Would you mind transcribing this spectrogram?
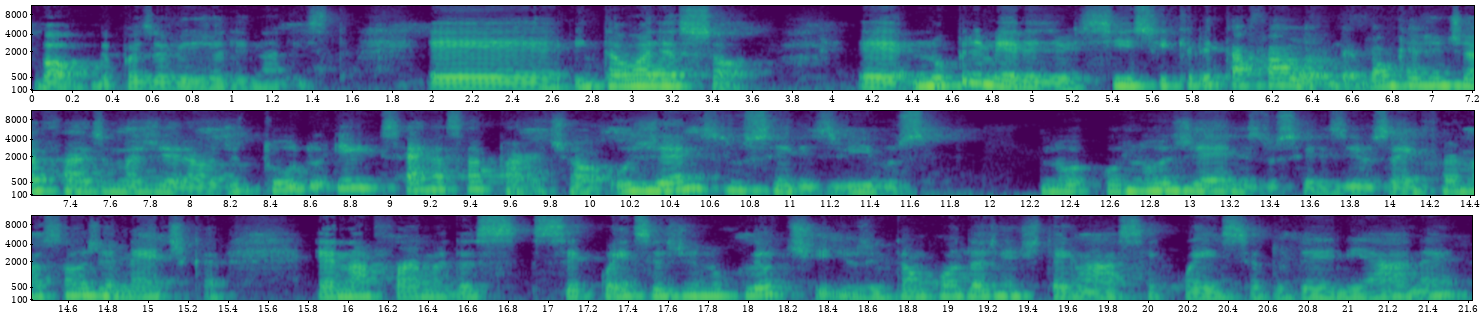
Bom, depois eu vejo ali na lista. É, então, olha só. É, no primeiro exercício, o que, que ele está falando? É bom que a gente já faz uma geral de tudo e encerra essa parte. Ó. Os genes dos seres vivos no, nos genes dos seres vivos, a informação genética é na forma das sequências de nucleotídeos. Então, quando a gente tem lá a sequência do DNA, né?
